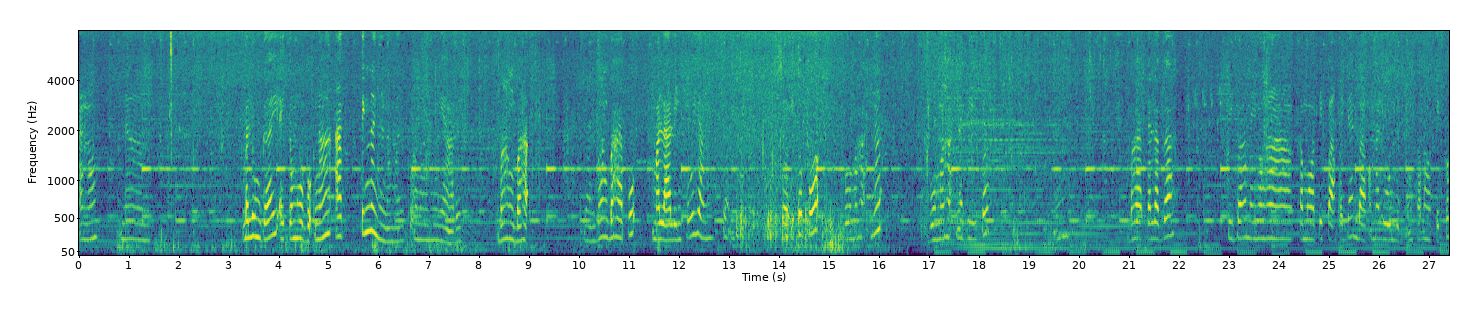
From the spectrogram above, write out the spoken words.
ano na malunggay ay tumubo na at tingnan nyo naman kung anong nangyari. Bahang baha. Yan, bahang baha po. Malalim po yan. yan. So ito po, bumaha na. Bumaha na dito. Baha talaga. Diba, may mga kamote pa ako dyan. Baka malunod yung kamote ko.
